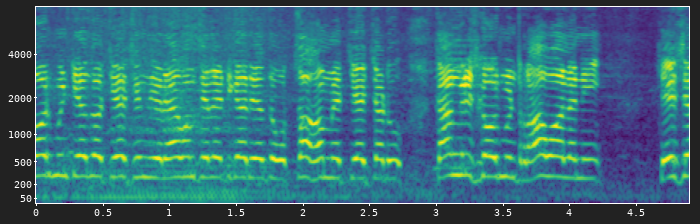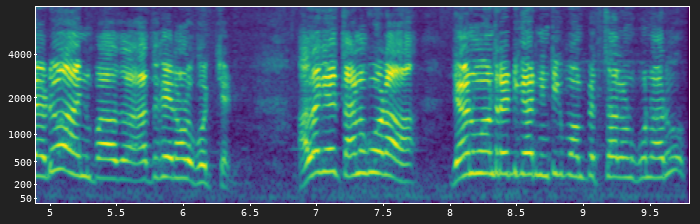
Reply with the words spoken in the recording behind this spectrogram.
గవర్నమెంట్ ఏదో చేసింది రేవంత్ రెడ్డి గారు ఏదో ఉత్సాహం మీద చేశాడు కాంగ్రెస్ గవర్నమెంట్ రావాలని చేశాడు ఆయన అతకైన వాళ్ళకి వచ్చాడు. అలాగే తను కూడా జగన్మోహన్ రెడ్డి గారిని ఇంటికి పంపించాలనుకున్నారు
